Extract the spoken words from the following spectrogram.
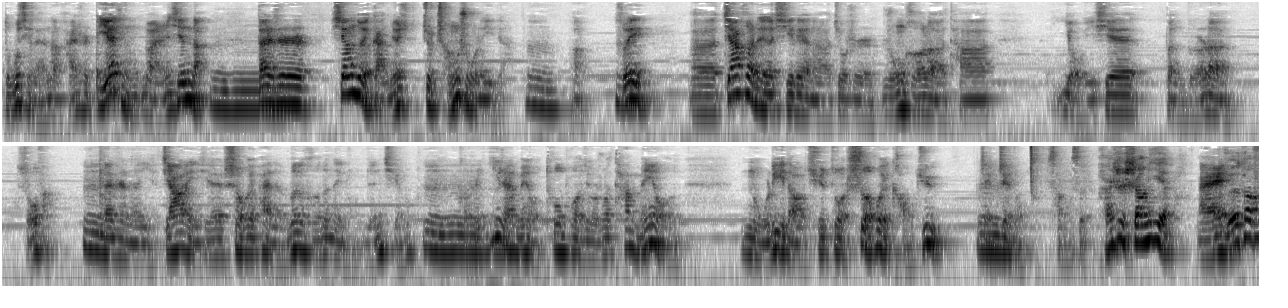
读起来呢，还是也挺暖人心的，嗯嗯但是相对感觉就成熟了一点嗯啊。所以，呃，加贺这个系列呢，就是融合了他有一些本格的手法，嗯但是呢，也加了一些社会派的温和的那种人情。嗯可是依然没有突破，就是说他没有努力到去做社会考据这这种层次。还是商业吧，我哎，觉得它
